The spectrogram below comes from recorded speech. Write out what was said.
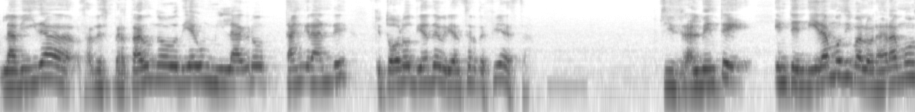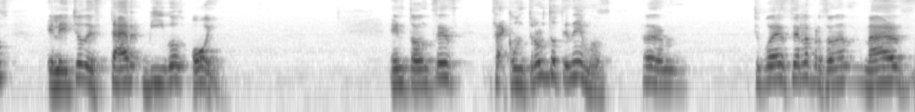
la vida, o sea, despertar un nuevo día es un milagro tan grande que todos los días deberían ser de fiesta si realmente entendiéramos y valoráramos el hecho de estar vivos hoy. Entonces, o sea, control no tenemos. tú puedes ser la persona más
